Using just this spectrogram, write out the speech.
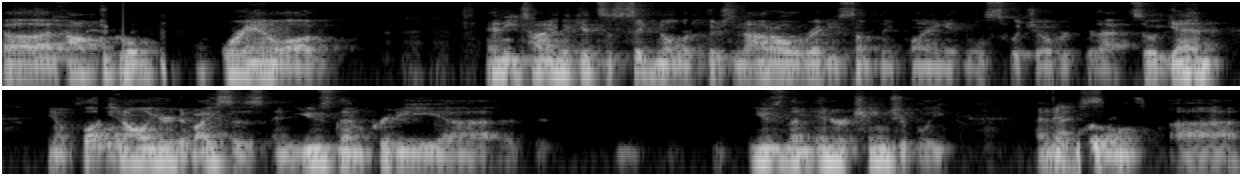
Uh, optical or analog, anytime it gets a signal, if there's not already something playing, it will switch over to that. So again, you know, plug in all your devices and use them pretty, uh, use them interchangeably, and Nice. it will uh,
